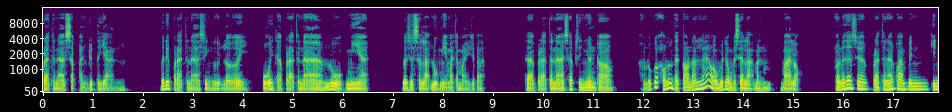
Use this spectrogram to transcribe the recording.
ปรารถนาสัพพัญยุตญาณไม่ได้ปรารถนาสิ่งอื่นเลยโอ้ยถ้าปรารถนาลูกเมียเราจะสละลูกเมียมาทำไมใช่ปะละ่ะถ้าปรารถนาทรัพย์สินเงินทอง เราก็เอาตั้งแต่ตอนนั้นแล้วไม่ต้องไปสละมันมาหรอกเอาแล้วถ้าจะปรารถนาความเป็นกิน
